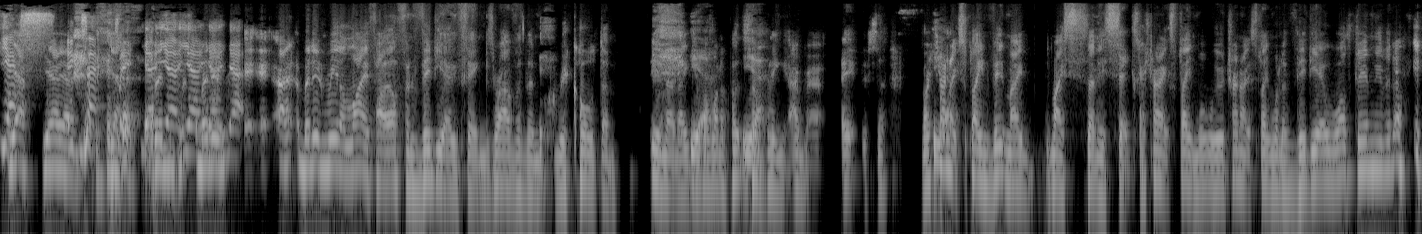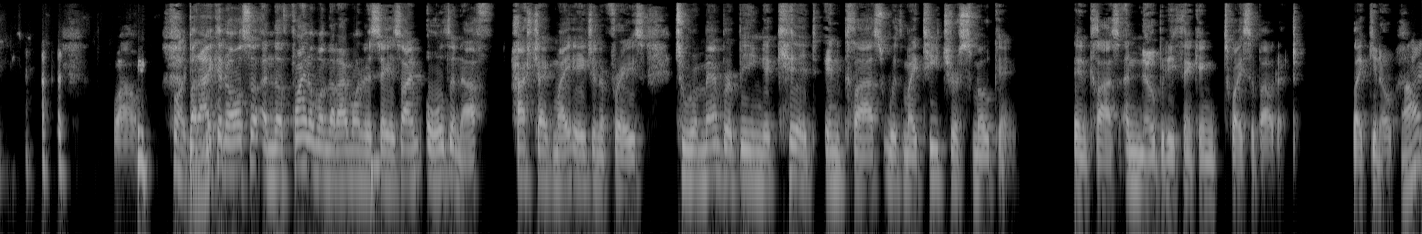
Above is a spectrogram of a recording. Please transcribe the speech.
Yes. Yeah, yeah, yeah. Exactly. Yeah. Yeah. but, Yeah. Yeah. but Yeah. in, yeah. uh, but in real life, I often video things rather than record them. You know, like if I want to put yeah. something. I, it's, uh, I was trying Yeah. to explain. My my son is six. I was trying to explain what we were trying to explain what a video was to him the other day. Wow. But I can also, and the final one that I wanted to say is I'm old enough, hashtag my age in a phrase, to remember being a kid in class with my teacher smoking in class and nobody thinking twice about it. Like, you know, I,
